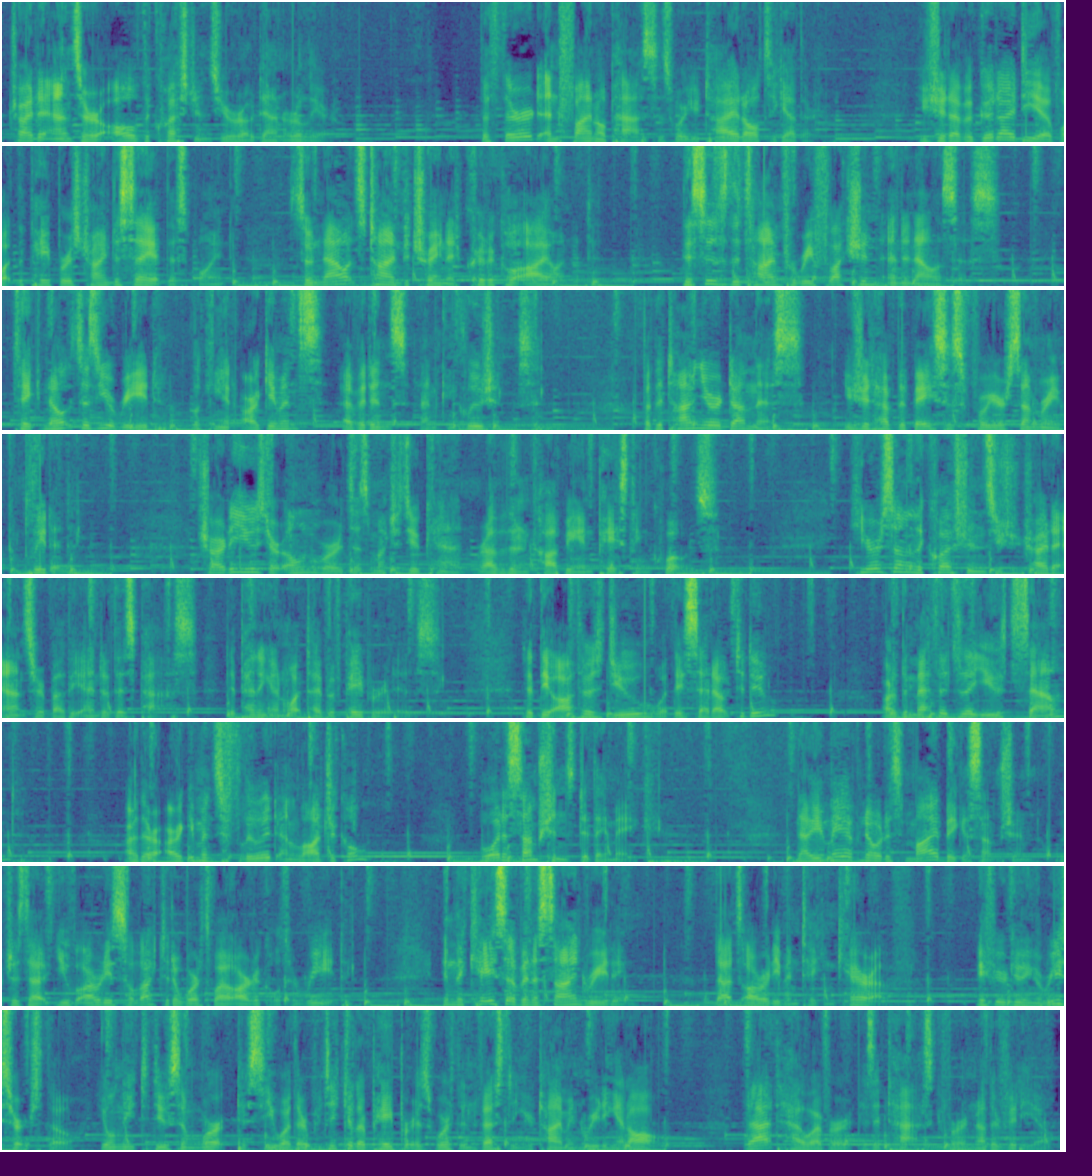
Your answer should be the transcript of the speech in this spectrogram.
Try to answer all of the questions you wrote down earlier. The third and final pass is where you tie it all together. You should have a good idea of what the paper is trying to say at this point, so now it's time to train a critical eye on it. This is the time for reflection and analysis. Take notes as you read, looking at arguments, evidence, and conclusions. By the time you are done this, you should have the basis for your summary completed. Try to use your own words as much as you can, rather than copying and pasting quotes. Here are some of the questions you should try to answer by the end of this pass, depending on what type of paper it is. Did the authors do what they set out to do? Are the methods they used sound? Are their arguments fluid and logical? What assumptions did they make? Now you may have noticed my big assumption, which is that you've already selected a worthwhile article to read. In the case of an assigned reading, that's already been taken care of. If you're doing a research though, you'll need to do some work to see whether a particular paper is worth investing your time in reading at all. That, however, is a task for another video.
